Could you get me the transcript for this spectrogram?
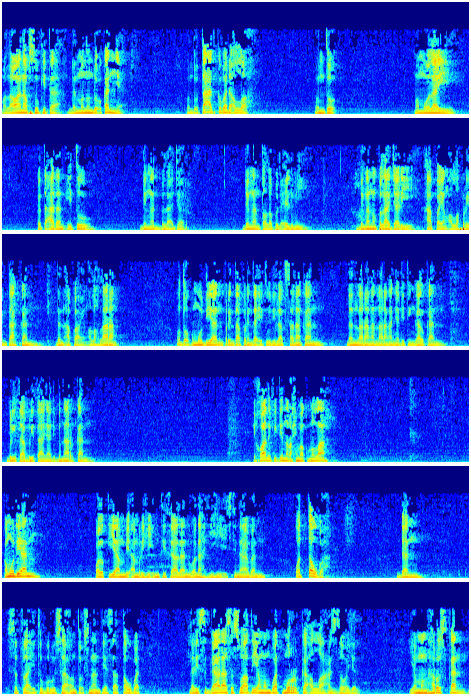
Melawan nafsu kita dan menundukkannya untuk taat kepada Allah. Untuk memulai ketaatan itu dengan belajar, dengan talabul ilmi, dengan mempelajari apa yang Allah perintahkan dan apa yang Allah larang. Untuk kemudian perintah-perintah itu dilaksanakan dan larangan-larangannya ditinggalkan, berita-beritanya dibenarkan. Ikhwani fillah rahimakumullah. Kemudian wal qiyam bi amrihi imtithalan wa nahyihi ijtinaban taubah dan setelah itu berusaha untuk senantiasa taubat dari segala sesuatu yang membuat murka Allah Azza wa yang mengharuskan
